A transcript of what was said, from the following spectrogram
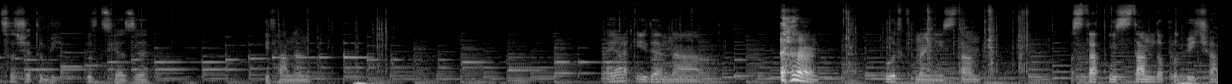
Co się tu? Turcja z Iranem. A ja idę na Turkmenistan. Ostatni stan do podbicia.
